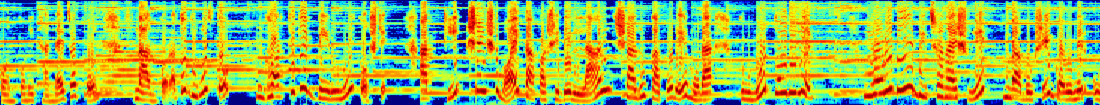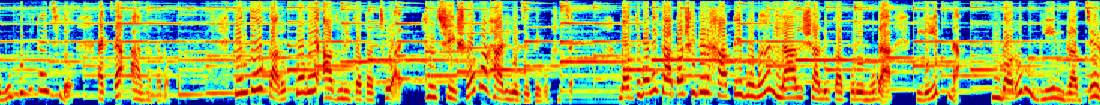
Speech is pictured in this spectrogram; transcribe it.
কনকনে ঠান্ডায় যখন স্নান করা তো দূরস্থ ঘর থেকে বেরোনোই কষ্টে। আর ঠিক সেই সময় কাপাসীদের লাল শালু কাপড়ে মোড়া তুলো তৈরি লেপ। মরে দিয়ে বিছানায় শুয়ে বা বসে গরমের অনুভূতিটাই ছিল একটা আলাদা রকম। কিন্তু কালক্রমে আধুনিকতার ছোঁয়ায় সেসব হারিয়ে যেতে বসেছে। বর্তমানে কাপাসীদের হাতে বোনা লাল শালু কাপড়ে মোড়া লেপ না, বরং ভিন রাজ্যের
